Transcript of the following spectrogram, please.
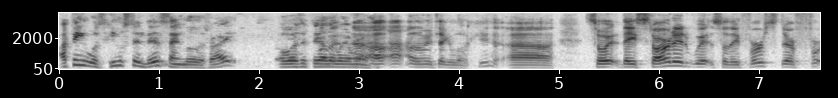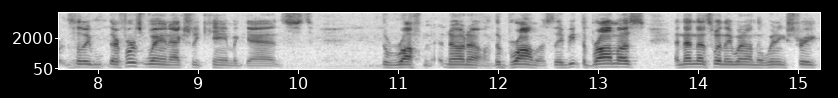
I think it was Houston, then St. Louis, right? Or was it the other way Uh, around? uh, uh, let me take a look. Uh, so they started with so they first their first so they, their first win actually came against the rough no no the Brahmas. They beat the Brahmas, and then that's when they went on the winning streak.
